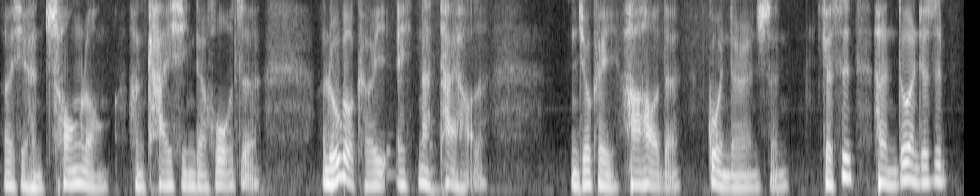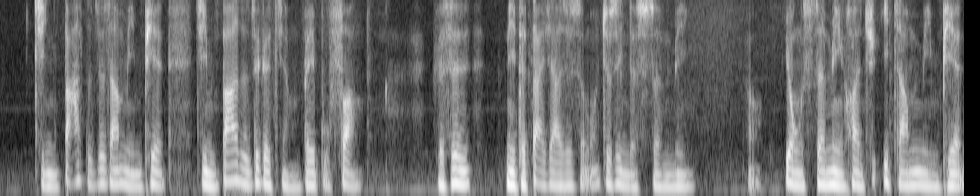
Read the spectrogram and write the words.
而且很从容、很开心的活着？如果可以，哎，那太好了，你就可以好好的过你的人生。可是很多人就是紧扒着这张名片，紧扒着这个奖杯不放。可是你的代价是什么？就是你的生命。哦，用生命换取一张名片，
